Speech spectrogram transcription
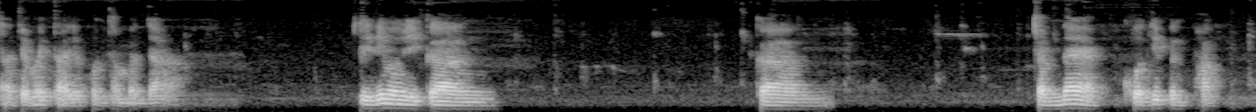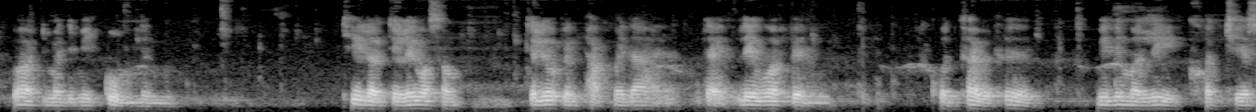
อาจจะไม่ตายจากคนธรรมดาทีนี้มันมีการ การจำแนกคนที่เป็นผัก ว่ามันจะมีกลุ่มหนึ่ง ที่เราจะเรียกว่าจะเรียกว่าเป็นผักไม่ได้ แต่เรียกว่าเป็นคนไข้ประเภท minimally conscious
